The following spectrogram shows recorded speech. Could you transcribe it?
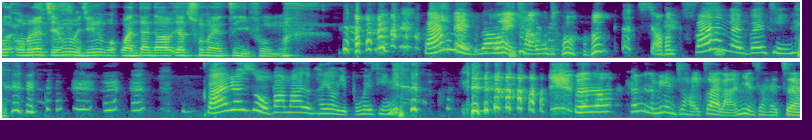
我我们的节目已经完蛋到要出卖自己父母。反正他们也不知道，我也差不多。小，反正他们也不会听。反正认识我爸妈的朋友也不会听。我是说，他们的面子还在啦，面子还在。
